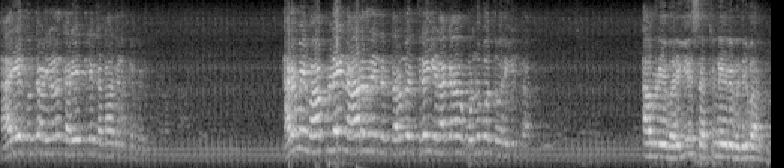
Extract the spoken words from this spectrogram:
அரிய குந்தாடிகளும் கரையத்திலே கண்ணாக இருக்க வேண்டும் அருமை மாப்பிள்ளை நாரதன் இந்த தருணத்திலே எனக்காக கொண்டு போத்து வருகின்றார். அவருடைய வருகை சற்று நேரம் எதிர்பார்ப்பு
